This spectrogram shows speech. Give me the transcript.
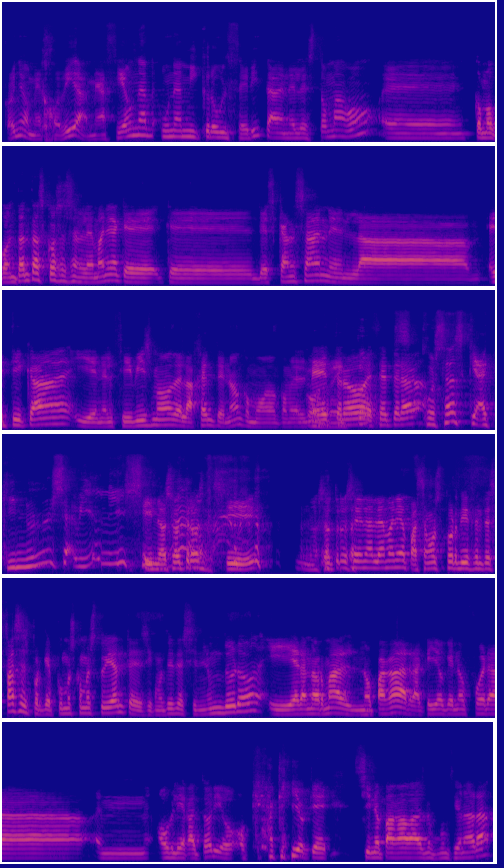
coño, me jodía. Me hacía una, una microulcerita en el estómago. Eh. Como con tantas cosas en Alemania que, descansan en la ética y en el civismo de la gente, ¿no? Como, como el metro, etcétera. Cosas que aquí no nos sabían ni Y nosotros, sí. Nosotros en Alemania pasamos por diferentes fases porque fuimos como estudiantes y como tú dices, sin un duro y era normal no pagar aquello que no fuera mm, obligatorio o que aquello que si no pagabas no funcionara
